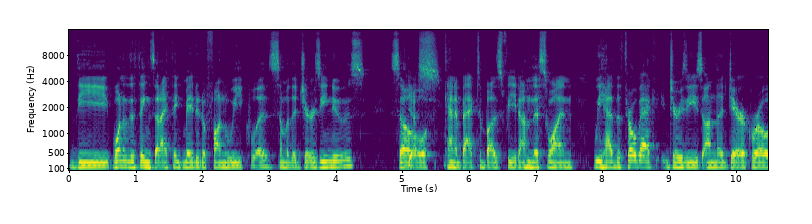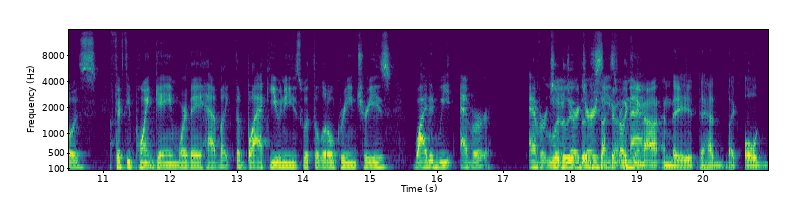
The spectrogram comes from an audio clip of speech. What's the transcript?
the one of the things that I think made it a fun week was some of the jersey news. So Yes. kind of back to BuzzFeed on this one. We had the throwback jerseys on the Derrick Rose 50 point game where they had like the black unis with the little green trees. Why did we ever ever change literally our the, the jerseys second from they that. came out and they they had like old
